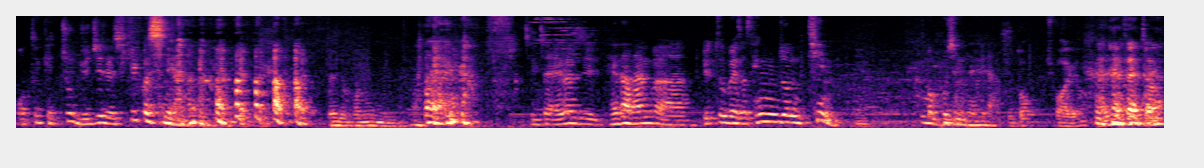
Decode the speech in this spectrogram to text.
어떻게 쭉 유지를 시킬 것이냐. 저희도 고민입니다. 진짜 에너지 대단한 거야. 유튜브에서 생존 팀 한번 보시면 됩니다. 구독, 좋아요, 알림 설정.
